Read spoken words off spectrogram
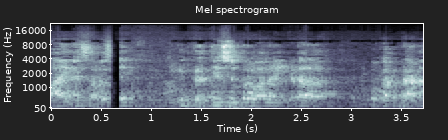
ఆయన సమస్య ప్రతి శుక్రవారం ఇక్కడ ఒక ప్రాణ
